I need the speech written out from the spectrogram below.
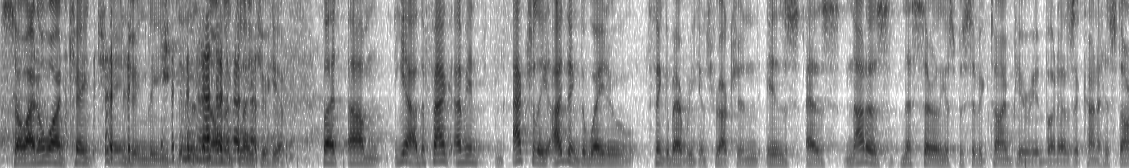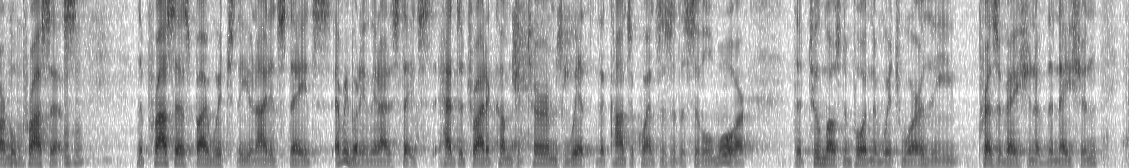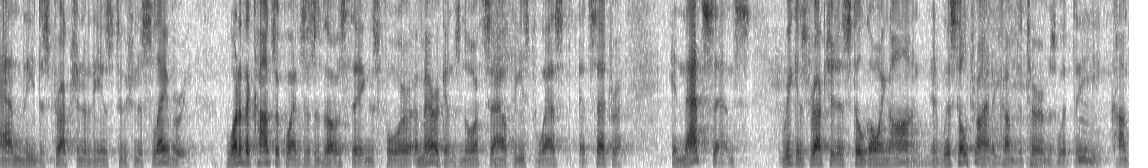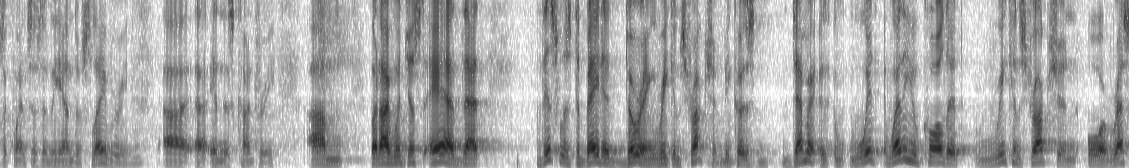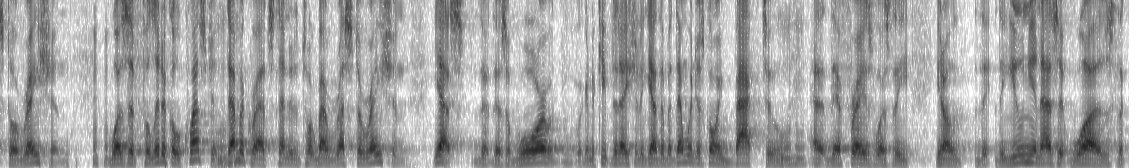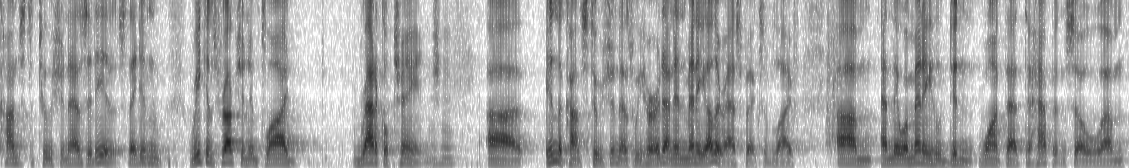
So I don't want Kate changing the, the nomenclature here. But um, yeah, the fact, I mean, actually, I think the way to think about Reconstruction is as not as necessarily a specific time period, but as a kind of historical process. The process by which the United States, everybody in the United States, had to try to come to terms with the consequences of the Civil War. The two most important of which were the preservation of the nation and the destruction of the institution of slavery. What are the consequences of those things for Americans, North, South, East, West, et cetera? In that sense, Reconstruction is still going on. And we're still trying to come to terms with the consequences of the end of slavery uh, uh, in this country. Um, but I would just add that this was debated during Reconstruction because demo, whether you called it Reconstruction or Restoration was a political question. Democrats tended to talk about restoration. Yes, th- there's a war, we're going to keep the nation together, but then we're just going back to, uh, their phrase was the, you know, the, the Union as it was, the Constitution as it is. They didn't, Reconstruction implied radical change uh, in the Constitution, as we heard, and in many other aspects of life. Um, and there were many who didn't want that to happen. So um,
